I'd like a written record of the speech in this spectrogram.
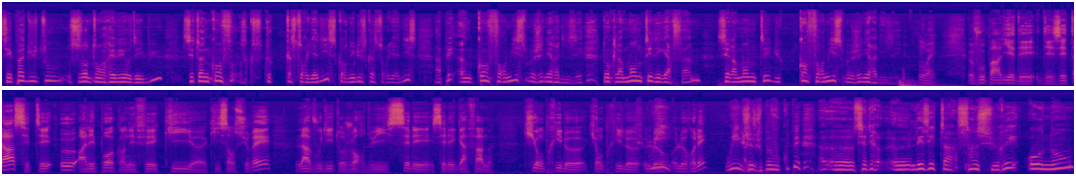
c'est pas du tout ce dont on rêvait au début. C'est un ce que Castoriadis, Cornelius Castoriadis, appelait un conformisme généralisé. Donc la montée des GAFAM, c'est la montée du conformisme généralisé. Ouais. Vous parliez des, États, c'était eux à l'époque en effet qui, euh, qui censuraient. Là, vous dites aujourd'hui, c'est les, les GAFAM qui ont pris le, qui ont pris le, le, relais Oui, je, peux vous couper. Euh, euh, c'est-à-dire les États censurés au nom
